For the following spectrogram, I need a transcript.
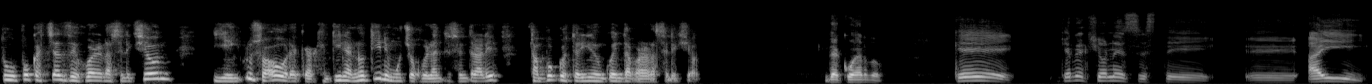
tuvo pocas chances de jugar en la selección, y incluso ahora que Argentina no tiene muchos volantes centrales, tampoco es tenido en cuenta para la selección. De acuerdo. ¿Qué, qué reacciones este, eh, hay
